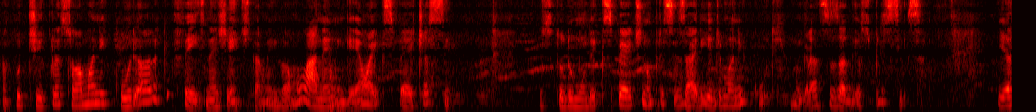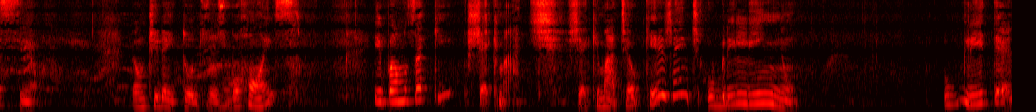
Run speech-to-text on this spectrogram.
A cutícula é só a manicure a hora que fez, né, gente? Também vamos lá, né? Ninguém é um expert assim. Se todo mundo é expert, não precisaria de manicure. Mas, graças a Deus, precisa. E assim, ó. Então, tirei todos os borrões. E vamos aqui, checkmate. Checkmate é o que, gente? O brilhinho. O glitter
